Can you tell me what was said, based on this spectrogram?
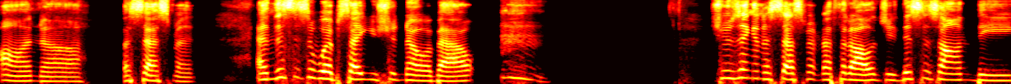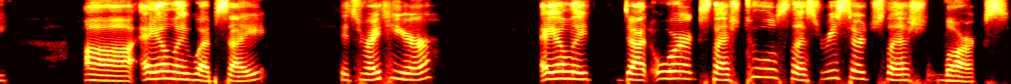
on uh, assessment. And this is a website you should know about. Choosing an assessment methodology. This is on the uh, ALA website. It's right here. ala.org slash tools slash research slash larks.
